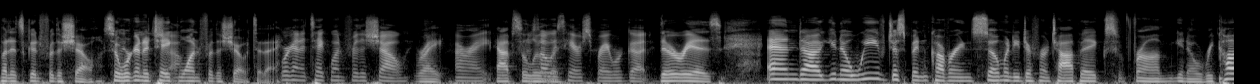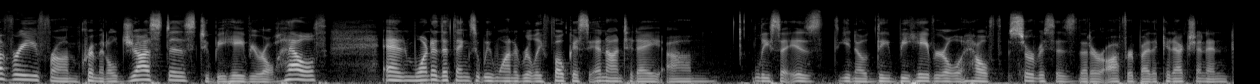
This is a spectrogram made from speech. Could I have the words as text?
but it's good for the show. So Good we're going to take show. one for the show today. We're going to take one for the show. Right. All right. Absolutely. There's always hairspray. We're good. There is. And, uh, you know, we've just been covering so many different topics from, you know, recovery, from criminal justice to behavioral health. And one of the things that we want to really focus in on today, um, Lisa, is, you know, the behavioral health services that are offered by the Connection. And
